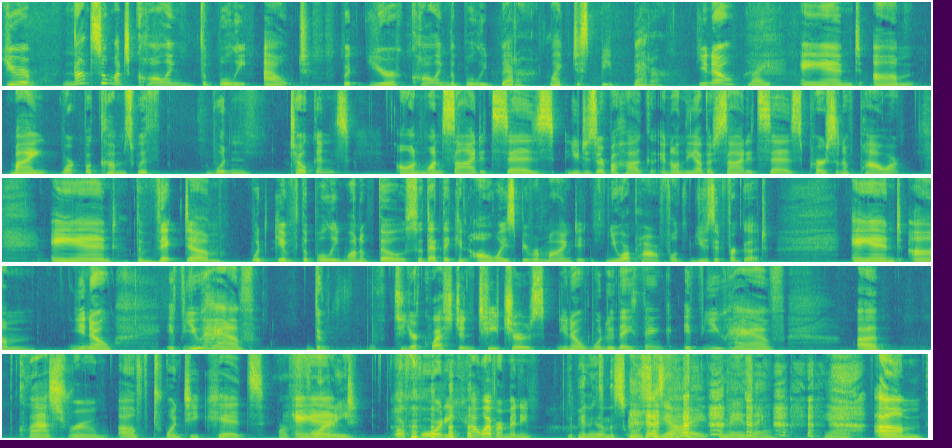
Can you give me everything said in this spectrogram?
you're not so much calling the bully out, but you're calling the bully better. Like, just be better, you know? Right. And um, my workbook comes with wooden tokens. On one side, it says, You deserve a hug. And on the other side, it says, Person of power. And the victim would give the bully one of those so that they can always be reminded, You are powerful. Use it for good. And, um, you know, if you have the, to your question, teachers, you know, what do they think? If you have a classroom of 20 kids Or and- 40. or 40, however many, Depending on the school system, yeah, right? amazing. Yeah, um,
